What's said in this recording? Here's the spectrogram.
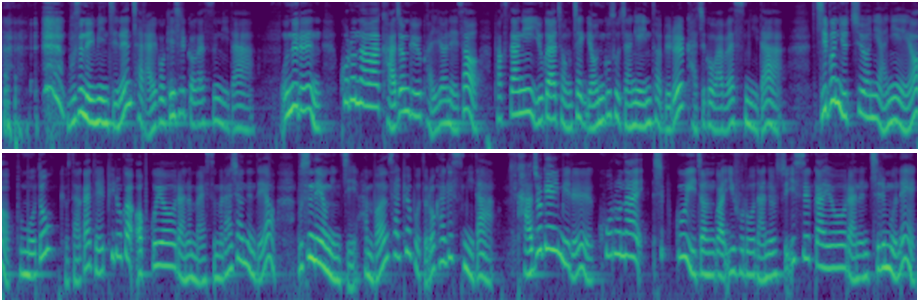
무슨 의미인지는 잘 알고 계실 것 같습니다. 오늘은 코로나와 가정교육 관련해서 박상희 육아정책연구소장의 인터뷰를 가지고 와봤습니다. 집은 유치원이 아니에요. 부모도 교사가 될 필요가 없고요. 라는 말씀을 하셨는데요. 무슨 내용인지 한번 살펴보도록 하겠습니다. 가족의 의미를 코로나19 이전과 이후로 나눌 수 있을까요? 라는 질문에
